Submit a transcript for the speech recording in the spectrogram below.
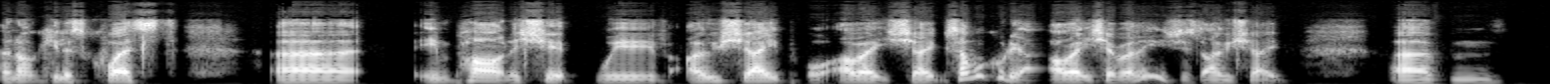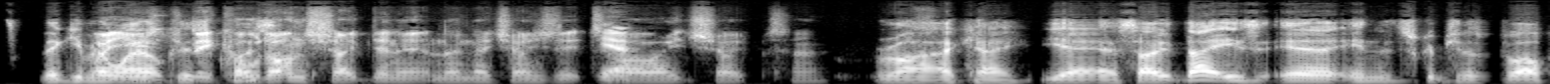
an Oculus Quest uh, in partnership with O Shape or OH Shape. Someone called it OH Shape. I think it's just O Shape. Um, they're giving Well, away it an used to Oculus be called Quest. on shape, didn't it? And then they changed it to Yeah. OH shape. So Right. Okay. Yeah. So that is uh, in the description as well,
